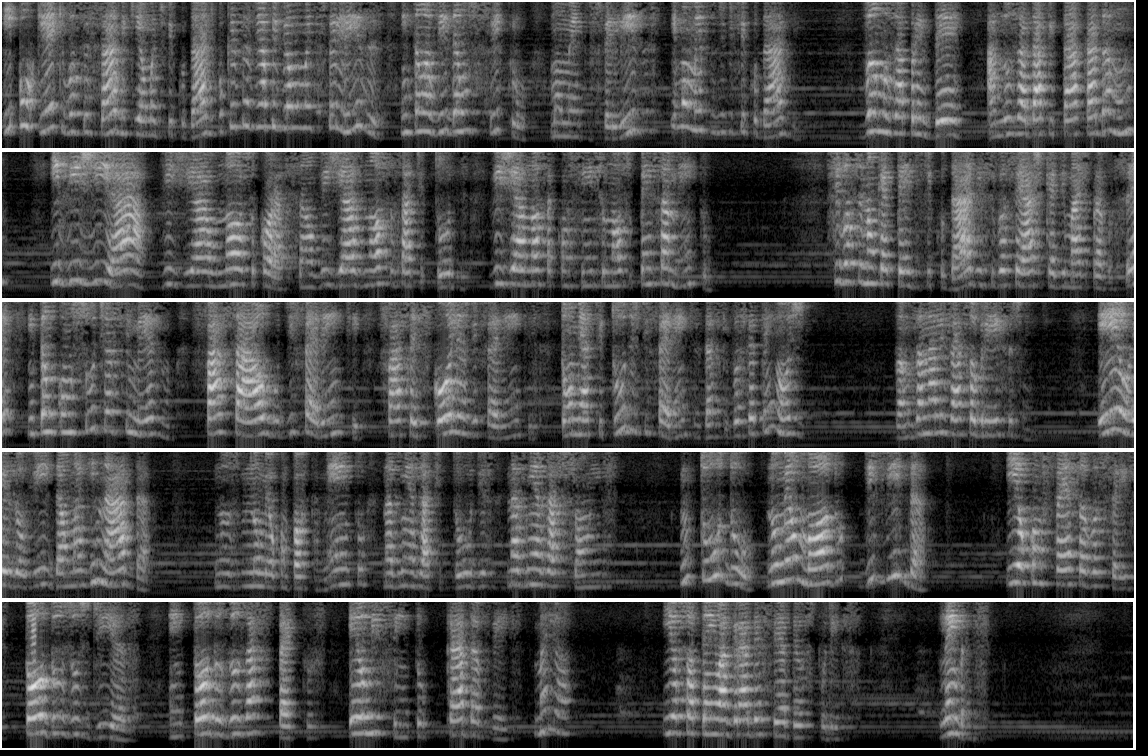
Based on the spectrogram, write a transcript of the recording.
E por que que você sabe que é uma dificuldade? Porque você já viveu momentos felizes. Então a vida é um ciclo, momentos felizes e momentos de dificuldade. Vamos aprender a nos adaptar a cada um e vigiar, vigiar o nosso coração, vigiar as nossas atitudes, vigiar a nossa consciência, o nosso pensamento. Se você não quer ter dificuldade, se você acha que é demais para você, então consulte a si mesmo. Faça algo diferente, faça escolhas diferentes, tome atitudes diferentes das que você tem hoje. Vamos analisar sobre isso, gente. Eu resolvi dar uma guinada no meu comportamento, nas minhas atitudes, nas minhas ações, em tudo, no meu modo de vida. E eu confesso a vocês, todos os dias, em todos os aspectos, eu me sinto cada vez melhor. E eu só tenho a agradecer a Deus por isso. Lembrem-se,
